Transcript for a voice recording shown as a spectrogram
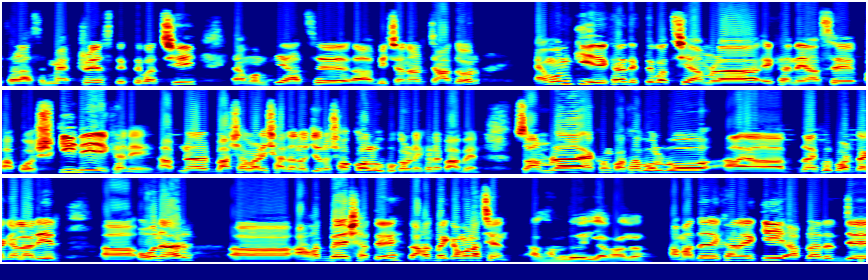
এছাড়া আছে ম্যাট্রেস দেখতে পাচ্ছি, এমনকি আছে বিছানার চাদর। এমনকি এখানে দেখতে পাচ্ছি আমরা, এখানে আছে পাপোশ। কি নেই এখানে? আপনার বাসা বাড়ি সাজানোর জন্য সকল উপকরণ এখানে পাবেন। সো আমরা এখন কথা বলব রায়পুর পর্দা গ্যালারির ওনার আহাত ভাইয়ের সাথে। আহাত ভাই কেমন আছেন? আলহামদুলিল্লাহ ভালো। আমাদের এখানে কি আপনাদের যে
